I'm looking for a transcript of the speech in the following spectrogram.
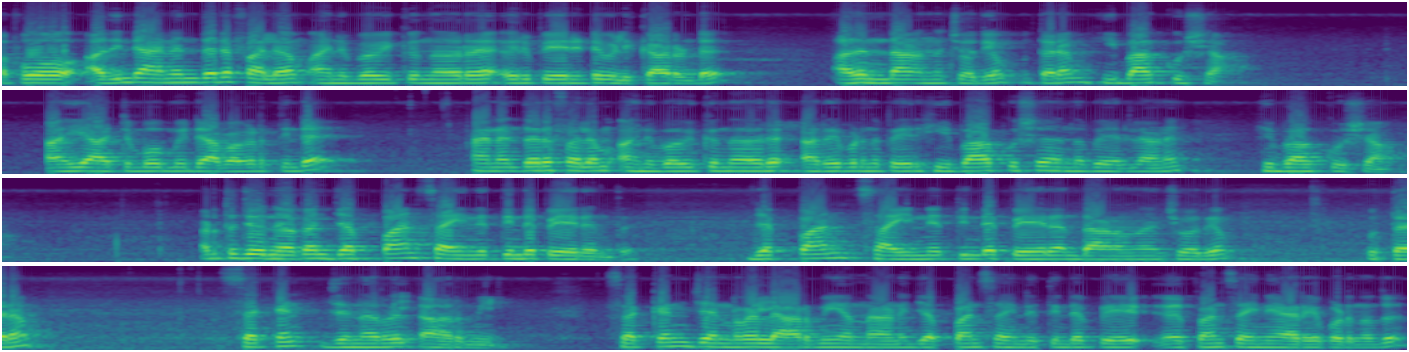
അപ്പോൾ അതിന്റെ അനന്തരഫലം അനുഭവിക്കുന്നവരെ ഒരു പേരിട്ട് വിളിക്കാറുണ്ട്. അതെന്താണെന്ന് ചോദ്യം. ഉത്തരം ഹിബാകുഷ ആ ഈ ആറ്റം ബോംബിന്റെ അപകടത്തിന്റെ അനന്തരഫലം അനുഭവിക്കുന്നവർ അറിയപ്പെടുന്ന പേര് ഹിബാകുഷ എന്ന പേരിലാണ് ഹിബാകുഷ അടുത്ത ചോദ്യം നോക്കാം. ജപ്പാൻ സൈന്യത്തിന്റെ പേരെന്ത്? ജപ്പാൻ സൈന്യത്തിന്റെ പേരെന്താണെന്ന് ചോദ്യം. ഉത്തരം second general army. Second general army എന്നാണ് ജപ്പാൻ സൈന്യത്തിന്റെ പേര് ജപ്പാൻ സൈന്യം അറിയപ്പെടുന്നത്.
